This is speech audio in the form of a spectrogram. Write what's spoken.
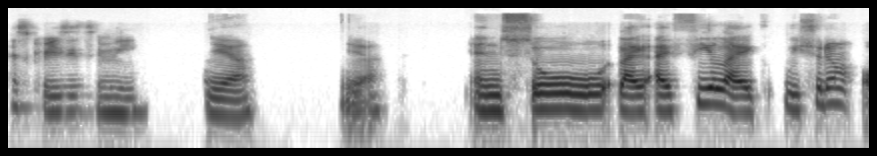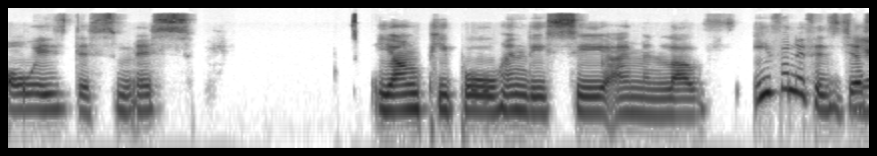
That's crazy to me. Yeah. Yeah. And so, like, I feel like we shouldn't always dismiss young people when they say, I'm in love, even if it's just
